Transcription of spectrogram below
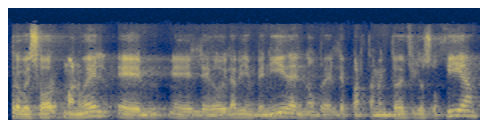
Profesor Manuel, eh, eh, le doy la bienvenida en nombre del Departamento de Filosofía.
